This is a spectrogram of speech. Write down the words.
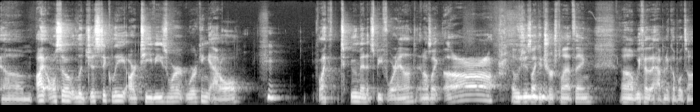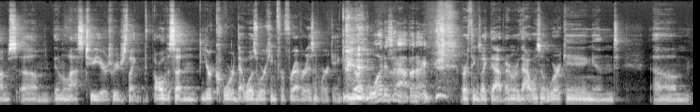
Um, I also logistically, our TVs weren't working at all. like two minutes beforehand, and I was like, ah, it was just like a church plant thing. Uh, we've had that happen a couple of times um, in the last two years. We're just like, all of a sudden, your cord that was working for forever isn't working, and you're like, what is happening, or things like that. But I remember that wasn't working, and um,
